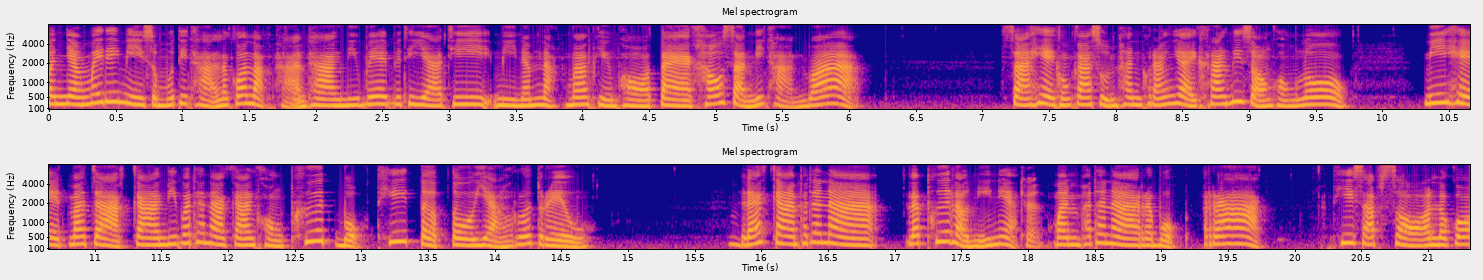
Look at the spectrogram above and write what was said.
มันยังไม่ได้มีสมมติฐานแล้วก็หลักฐานทางนิเวศวิทยาที่มีน้ำหนักมากเพียงพอ แต่เขาสันนิษฐานว่า สาเหตุของการสูญพันธุ์ครั้งใหญ่ครั้งที่สองของโลก มีเหตุมาจากการวิวัฒนาการของพืชบกที่เติบโตอย่างรวดเร็ว และการพัฒนาและพืชเหล่านี้เนี่ยค่ะมันพัฒนาระบบรากที่ซับซ้อนแล้วก็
